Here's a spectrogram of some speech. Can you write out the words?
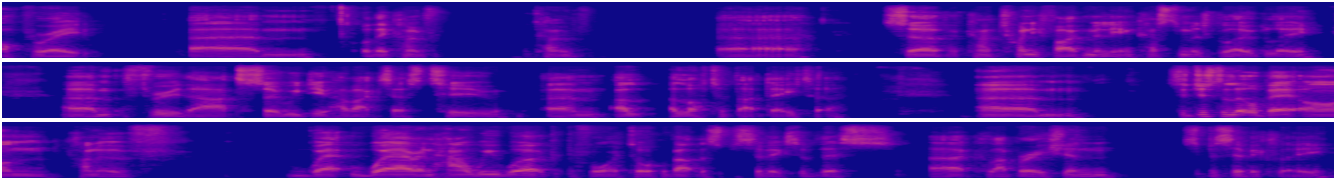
operate um, or they kind of kind of uh, serve kind of 25 million customers globally um, through that. So we do have access to um, a, a, lot of that data. So just a little bit on kind of where, where and how we work before I talk about the specifics of this uh, collaboration specifically.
